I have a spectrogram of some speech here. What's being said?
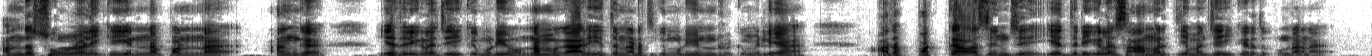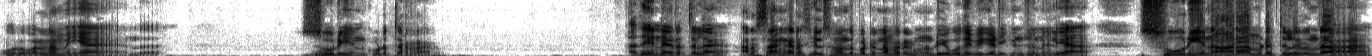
அந்த சூழ்நிலைக்கு என்ன பண்ணால் அங்கே எதிரிகளை ஜெயிக்க முடியும் நம்ம காரியத்தை நடத்திக்க முடியும்னு இருக்கும் இல்லையா? அதை பக்காவாக செஞ்சு எதிரிகளை சாமர்த்தியமாக ஜெயிக்கிறதுக்கு உண்டான ஒரு வல்லமையை இந்த சூரியன் கொடுத்துட்றாரு அதே நேரத்தில் அரசாங்க அரசியல் சம்மந்தப்பட்ட நபர்களுடைய உதவி கிடைக்கும்னு சொன்னேன் இல்லையா? சூரியன் ஆறாம் இடத்தில் இருந்தால்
